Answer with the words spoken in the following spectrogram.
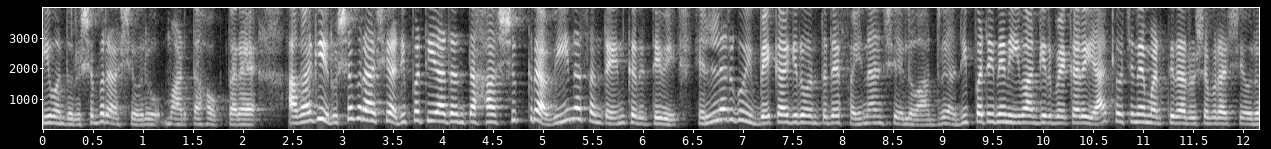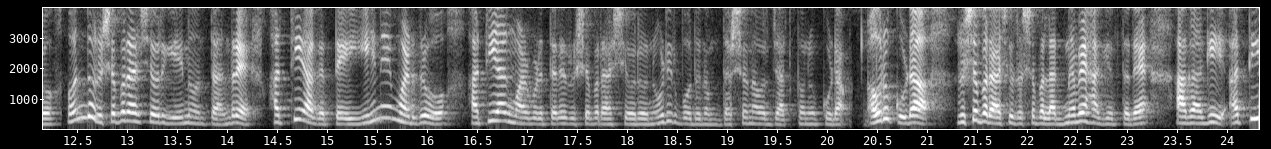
ಈ ಒಂದು ಋಷಭ ರಾಶಿಯವರು ಮಾಡ್ತಾ ಹೋಗ್ತಾರೆ. ಹಾಗಾಗಿ ಋಷಭ ರಾಶಿ ಅಧಿಪತಿಯಾದಂತಹ ಶುಕ್ರ, ವೀನಸ್ ಅಂತ ಏನ್ ಕರಿತೀವಿ? ಎಲ್ಲರಿಗೂ ಈ ಬೇಕಾಗಿರುವಂಥದ್ದೇ ಫೈನಾನ್ಷಿಯಲ್ ಆದರೆ ಅಧಿಪತಿನೇ ನೀವಾಗಿರ್ಬೇಕಾದ್ರೆ ಯಾಕೆ ಯೋಚನೆ ಮಾಡ್ತೀರಾ ಋಷಭರಾಶಿಯವರು ಒಂದು ಋಷಭರಾಶಿಯವ್ರಿಗೆ ಏನು ಅಂತ ಅಂದರೆ ಆಗತ್ತೆ, ಏನೇ ಮಾಡಿದ್ರು ಅತಿಯಾಗಿ ಮಾಡಿಬಿಡ್ತಾರೆ ಋಷಭ ರಾಶಿಯವರು ನೋಡಿರ್ಬೋದು ನಮ್ಮ ದರ್ಶನ್ ಅವರ ಜಾತಕನೂ ಕೂಡ. ಅವರು ಕೂಡ ಋಷಭ ರಾಶಿ ಋಷಭ ಲಗ್ನವೇ ಆಗಿರ್ತದೆ. ಹಾಗಾಗಿ ಅತಿ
